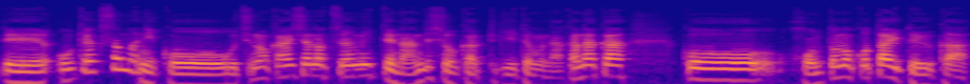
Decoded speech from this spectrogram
で、お客様にこう、うちの会社の強みって何でしょうかって聞いてもなかなか、こう、本当の答えというか、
